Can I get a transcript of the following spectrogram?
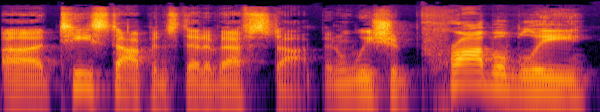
uh, T stop instead of f stop, and we should probably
